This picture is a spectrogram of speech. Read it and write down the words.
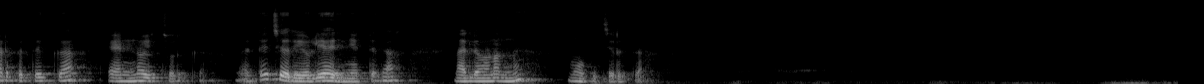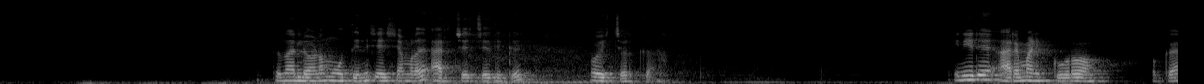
അടുപ്പത്ത് വെക്കുക എണ്ണ ഒഴിച്ചു കൊടുക്കുക എന്നിട്ട് ചെറിയ ഉള്ളി അരിഞ്ഞിട്ട് ഇതാ നല്ലോണം ഒന്ന് മൂപ്പിച്ചെടുക്കുക ഇത് നല്ലോണം മൂത്തിന് ശേഷം നമ്മൾ അരച്ച് വെച്ച ഇതിക്ക് ഒഴിച്ചു കൊടുക്കുക. ഇനി ഒരു അരമണിക്കൂറോ ഒക്കെ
